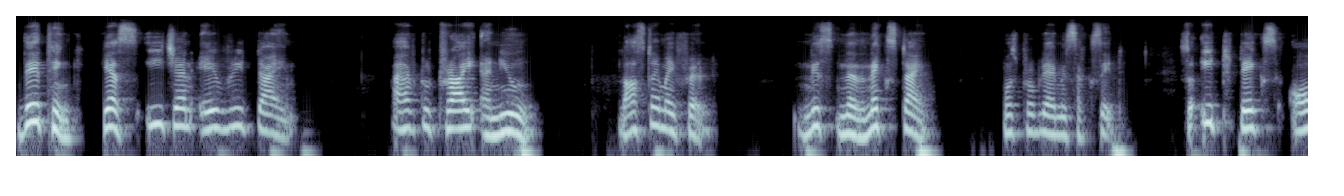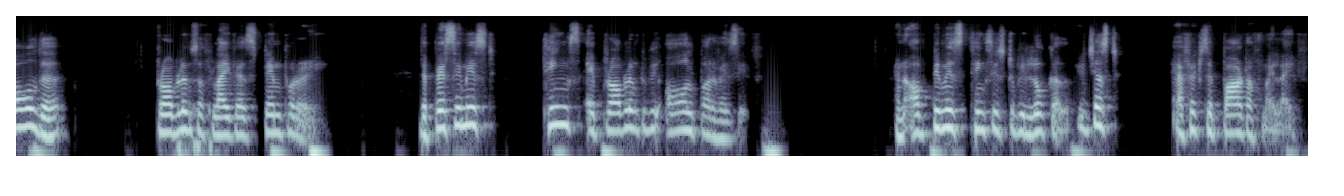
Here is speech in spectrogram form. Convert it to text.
they think yes each and every time i have to try anew last time i failed this, the next time, most probably I may succeed. So it takes all the problems of life as temporary. The pessimist thinks a problem to be all pervasive. An optimist thinks it to be local. It just affects a part of my life.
